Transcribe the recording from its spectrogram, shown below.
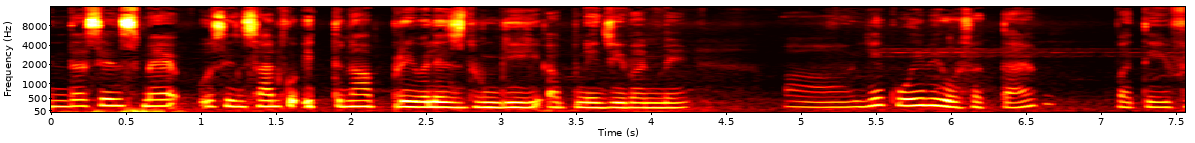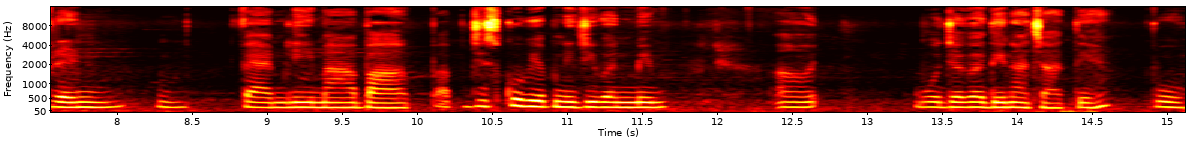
इन द सेंस मैं उस इंसान को इतना प्रिविलेज दूँगी अपने जीवन में। आ, ये कोई भी हो सकता है। पति फ्रेंड फैमिली माँ बाप आप जिसको भी अपने जीवन में आ, वो जगह देना चाहते हैं वो।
